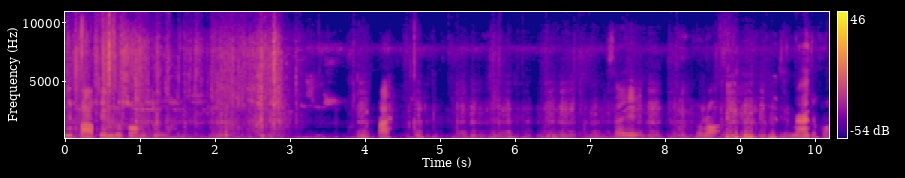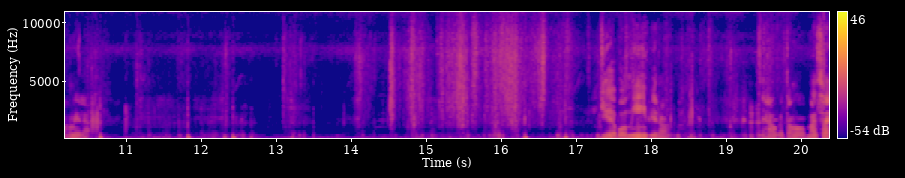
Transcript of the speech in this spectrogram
นี่ปลาเป็นอยู่สองตัว ไป ใส่เลาะถึงหน้าจะขวางนี่แหละเยื่อบ่มีพี่น้องแต่เขาก็ต้องออกมาใส่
